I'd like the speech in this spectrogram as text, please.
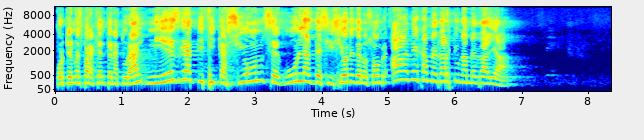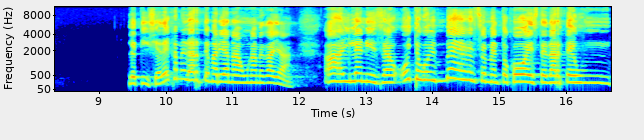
porque no es para gente natural, ni es gratificación según las decisiones de los hombres. Ah, déjame darte una medalla. Leticia, déjame darte, Mariana, una medalla. Ay, Lenny, hoy te voy, se me tocó este, darte un,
